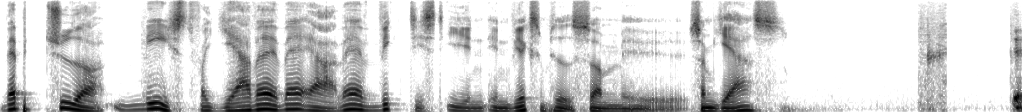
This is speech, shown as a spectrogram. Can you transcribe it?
hvad betyder mest for jer? Hvad, hvad, er, hvad er vigtigst i en, en virksomhed som, øh, som jeres? Ja,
